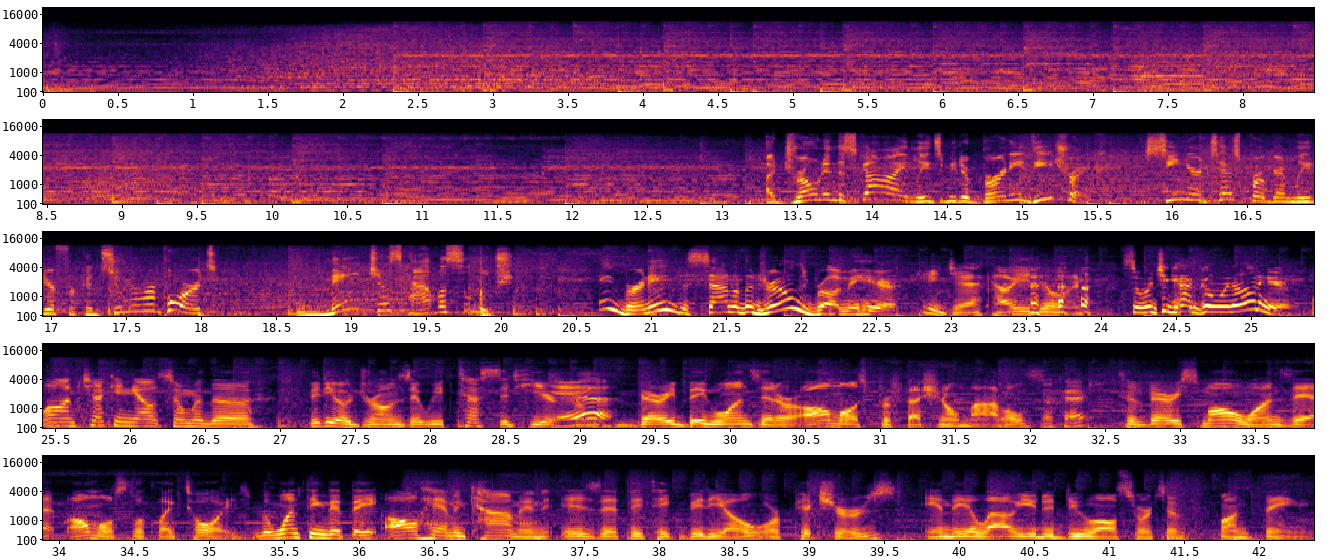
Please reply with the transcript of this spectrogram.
A drone in the sky leads me to Bernie Deitrick, senior test program leader for Consumer Reports, who may just have a solution. Hey, Bernie, the sound of the drones brought me here. Hey Jack, how you doing? So what you got going on here? well, I'm checking out some of the video drones that we've tested here Yeah. from very big ones that are almost professional models Okay. to very small ones that almost look like toys. The one thing that they all have in common is that they take video or pictures and they allow you to do all sorts of fun things.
